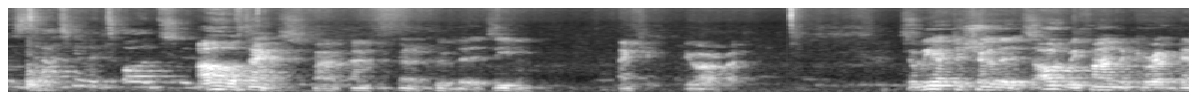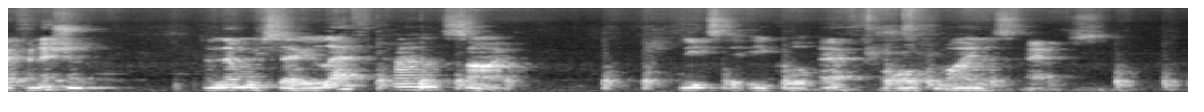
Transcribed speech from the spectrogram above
It's asking if it's odd, so. Oh, thanks. I'm, I'm going to prove that it's even. Thank you. You are right. So we have to show that it's odd. We find the correct definition, and then we say left hand side needs to equal f of minus x. So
